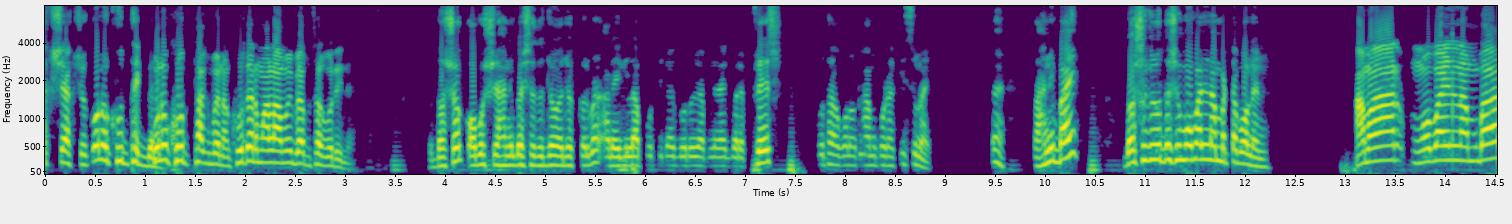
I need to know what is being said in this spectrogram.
একশো একশো কোনো খুদ থাকবে কোনো খুদ থাকবে না খুদের মাল আমি ব্যবসা করি না। দর্শক অবশ্যই হানিফ সাথে যোগাযোগ করবেন। আর এগুলা প্রতিটা গরু আপনার একবারে ফ্রেশ কোথাও কোনো খাম করা কিছু নাই। হ্যাঁ হানিফ ভাই দর্শকের উদ্দেশ্যে মোবাইল নাম্বারটা বলেন। আমার mobile number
